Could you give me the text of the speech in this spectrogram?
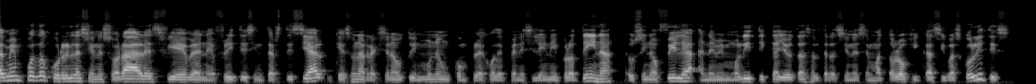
También puede ocurrir lesiones orales, fiebre, nefritis intersticial, que es una reacción autoinmune a un complejo de penicilina y proteína, eosinofilia, anemia hemolítica y otras alteraciones hematológicas y vasculitis.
